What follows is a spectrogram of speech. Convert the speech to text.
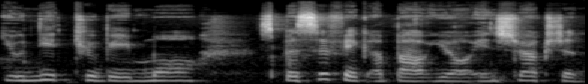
you need to be more specific about your instruction.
